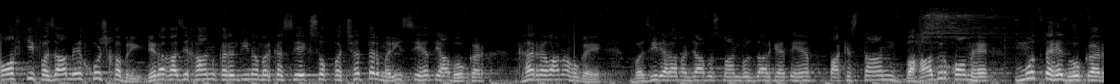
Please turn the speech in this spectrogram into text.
خوف کی فضا میں خوشخبری۔ ڈیرہ غازی خان، قرنطینہ مرکز سے ایک سو پچھتر مریض صحت یاب ہو کر گھر روانہ ہو گئے۔ وزیر اعلیٰ پنجاب عثمان بزدار کہتے ہیں، پاکستان بہادر قوم ہے، متحد ہو کر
